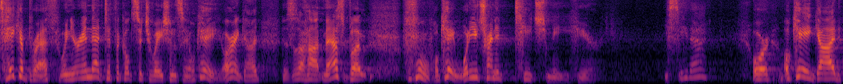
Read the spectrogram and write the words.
take a breath when you're in that difficult situation and say, okay, all right, God, this is a hot mess, but whew, okay, what are you trying to teach me here? You see that? Or, okay, God,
